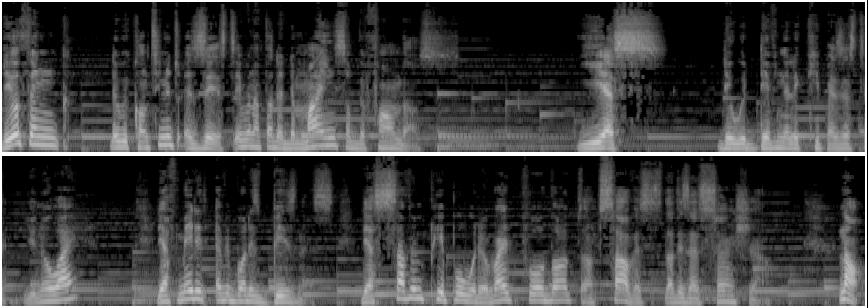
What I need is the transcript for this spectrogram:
Do you think they will continue to exist even after the demise of the founders? Yes, they will definitely keep existing. You know why? They have made it everybody's business. They are serving people with the right product and service that is essential. Now,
